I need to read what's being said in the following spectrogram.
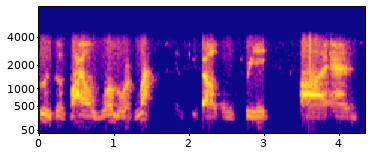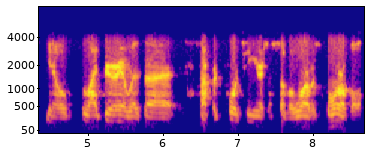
who was a vile warlord, left in 2003. Uh, and, you know, Liberia was uh, suffered 14 years of civil war. It was horrible.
